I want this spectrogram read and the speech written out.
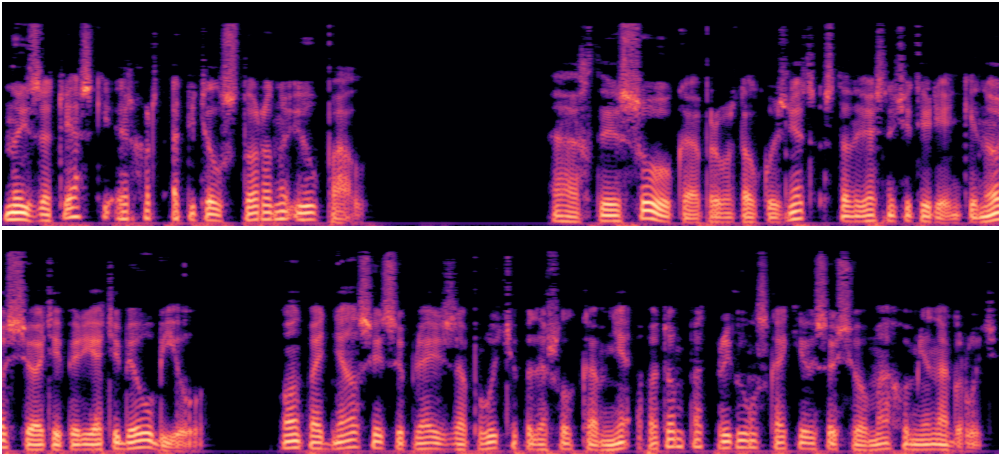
но из-за тряски Эрхард отлетел в сторону и упал. «Ах ты, сука!» — пробормотал кузнец, становясь на четвереньки. «Ну все, теперь я тебя убью!» Он поднялся и, цепляясь за прутья, подошел ко мне, а потом подпрыгнул, скакивая со всего маху мне на грудь.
